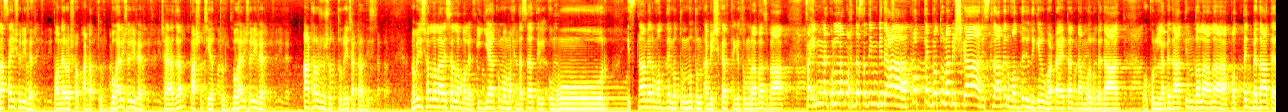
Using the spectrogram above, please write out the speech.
নাসাই শরীফের পনেরোশো আটাত্তর বুহারি শরীফের ছয় হাজার পাঁচশো ছিয়াত্তর বুহারি শরীফের আঠারোশো সত্তর, এই চারটা হাদিস। নবীজি সাল্লাহ আলি সাল্লাম বলেন, ইয়াকুম মহদাসাতিল উমুর। ইসলামের মধ্যে নতুন নতুন আবিষ্কার থেকে তোমরা বাঁচবা। প্রত্যেক নতুন আবিষ্কার ইসলামের মধ্যে যদি কেউ ঘটায়, এটার নাম হলো বেদাত। ওকুল্লা দলালা, প্রত্যেক বেদাতের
